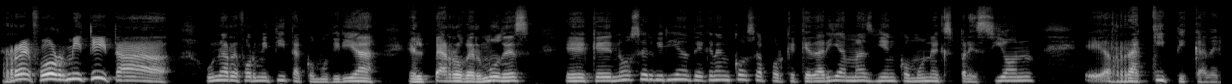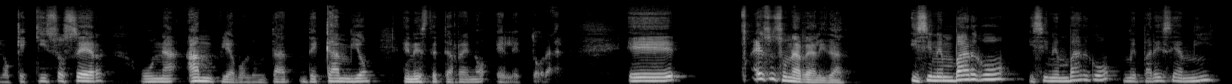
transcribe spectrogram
reformitita, una reformitita, como diría el perro Bermúdez, eh, que no serviría de gran cosa porque quedaría más bien como una expresión eh, raquítica de lo que quiso ser una amplia voluntad de cambio en este terreno electoral. Eh, eso es una realidad. Y sin embargo, y sin embargo, me parece a mí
